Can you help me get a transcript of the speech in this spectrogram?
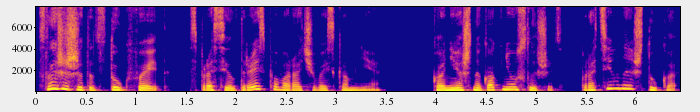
«Слышишь этот стук, Фейт?» – спросил Трейс, поворачиваясь ко мне. «Конечно, как не услышать? Противная штука.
